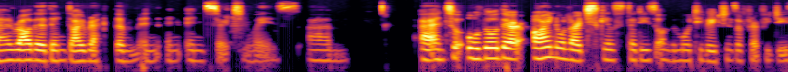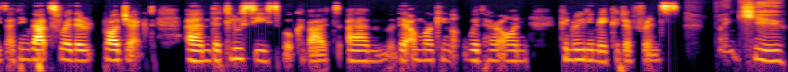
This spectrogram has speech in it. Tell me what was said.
uh, rather than direct them in, in, in certain ways um, And so, although there are no large scale studies on the motivations of refugees, I think that's where the project um, that Lucy spoke about, um, that I'm working with her on, can really make a difference. Thank you.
